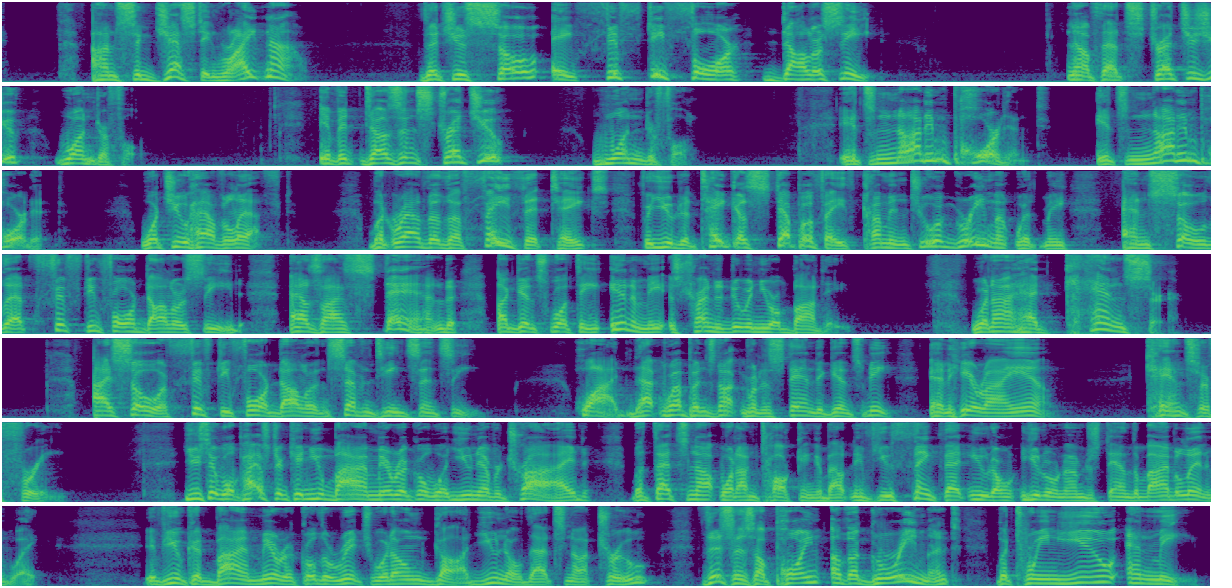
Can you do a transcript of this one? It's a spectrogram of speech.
I'm suggesting right now that you sow a $54 seed. Now, if that stretches you, wonderful. If it doesn't stretch you, wonderful. It's not important. It's not important what you have left, but rather the faith it takes for you to take a step of faith, come into agreement with me, and sow that $54 seed as I stand against what the enemy is trying to do in your body. When I had cancer, I sow a $54.17 seed. Why? That weapon's not going to stand against me. And here I am, cancer free. You say, well, Pastor, can you buy a miracle? Well, you never tried, but that's not what I'm talking about. And if you think that, you don't, you don't understand the Bible anyway. If you could buy a miracle, the rich would own God. You know that's not true. This is a point of agreement between you and me.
